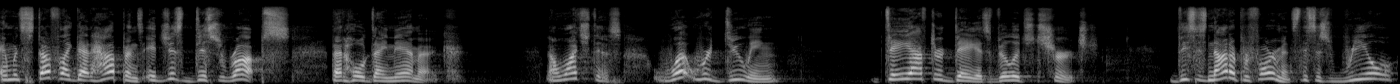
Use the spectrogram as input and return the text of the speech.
And when stuff like that happens, it just disrupts that whole dynamic. Now, watch this. What we're doing day after day as Village Church, this is not a performance, this is real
